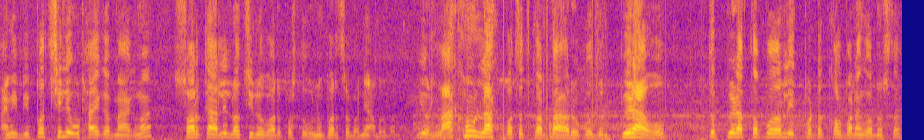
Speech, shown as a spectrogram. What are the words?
हामी विपक्षीले उठाएको मागमा सरकारले लचिलो भएर प्रस्तुत हुनुपर्छ भन्ने हाम्रो भनाइ यो लाखौँ लाख बचतकर्ताहरूको जुन पीडा हो त्यो पीडा तपाईँहरूले एकपटक कल्पना गर्नुहोस् त।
